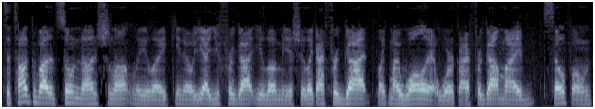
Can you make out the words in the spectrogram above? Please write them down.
to talk about it so nonchalantly, like, you know, yeah, you forgot you loved me yesterday. Like, I forgot, like, my wallet at work, or I forgot my cell phone.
